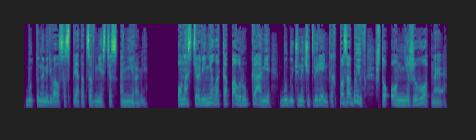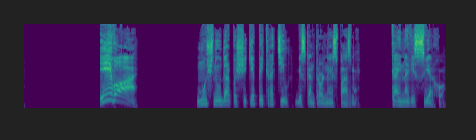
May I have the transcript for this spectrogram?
будто намеревался спрятаться вместе с анирами. Он остервенело копал руками, будучи на четвереньках, позабыв, что он не животное. «Иво!» Мощный удар по щеке прекратил бесконтрольные спазмы. Кай навис сверху.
